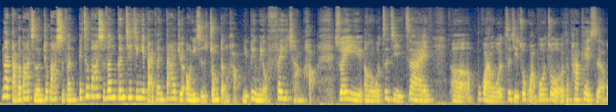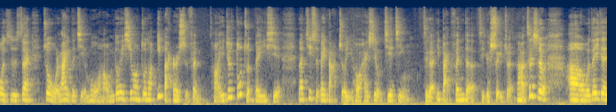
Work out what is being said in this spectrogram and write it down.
那打个八折就八十分，诶，这八十分跟接近一百分，大家觉得哦，你只是中等好，你并没有非常好。所以，呃，我自己在呃，不管我自己做广播、做我的 podcast，或者是在做我 live 的节目哈，我们都会希望做到一百二十分，好，也就多准备一些。那即使被打折以后，还是有接近。这个一百分的这个水准啊，这是啊、我的一个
